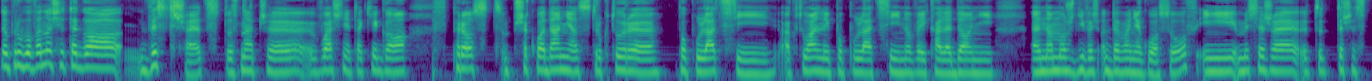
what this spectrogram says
No próbowano się tego wystrzec, to znaczy właśnie takiego wprost przekładania struktury populacji, aktualnej populacji Nowej Kaledonii e, na możliwość oddawania głosów. I myślę, że to też jest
